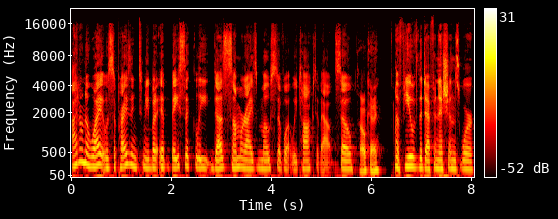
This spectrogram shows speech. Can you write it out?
I don't know why it was surprising to me, but it basically does summarize most of what we talked about. So, okay, a few of the definitions were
